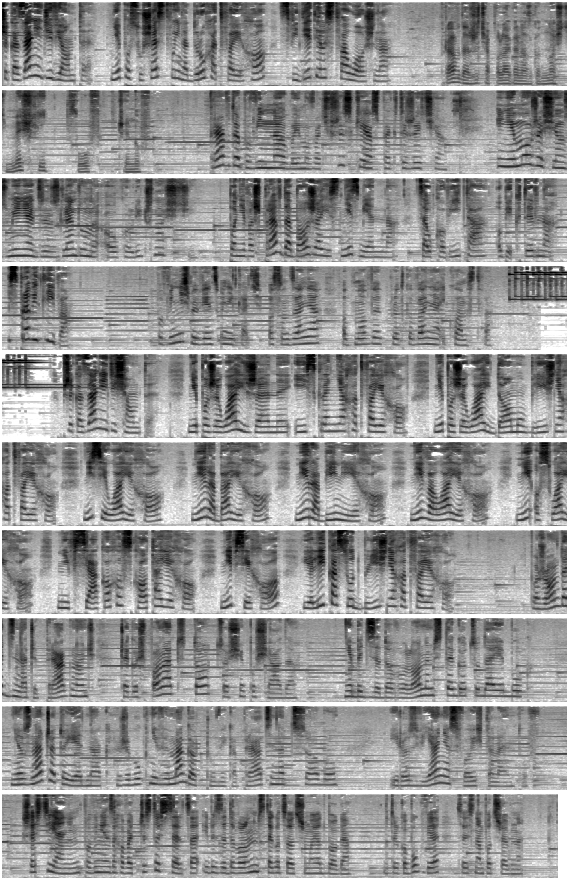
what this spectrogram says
Przykazanie dziewiąte. Nie posłuszestwuj nadrucha Twojego, świadectwa łożna. Prawda życia polega na zgodności myśli, słów, i czynów. Prawda powinna obejmować wszystkie aspekty życia i nie może się zmieniać ze względu na okoliczności. Ponieważ prawda Boża jest niezmienna, całkowita, obiektywna i sprawiedliwa. Powinniśmy więc unikać osądzania, obmowy, plotkowania i kłamstwa. Przykazanie dziesiąte. Nie pożełaj żeny i skręniacha Twojego, nie pożełaj domu bliźniacha Twojego, ni sieła Jeho, ni raba Jeho, ni rabini Jeho, ni wała Jeho, ni osła ni wsiakoho skota Jeho, wsiecho, jelika sud bliźniacha Twojego. Pożądać znaczy pragnąć czegoś ponad to, co się posiada. Nie być zadowolonym z tego, co daje Bóg. Nie oznacza to jednak, że Bóg nie wymaga od człowieka pracy nad sobą i rozwijania swoich talentów. Chrześcijanin powinien zachować czystość serca i być zadowolonym z tego, co otrzymuje od Boga, bo tylko Bóg wie, co jest nam potrzebne.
